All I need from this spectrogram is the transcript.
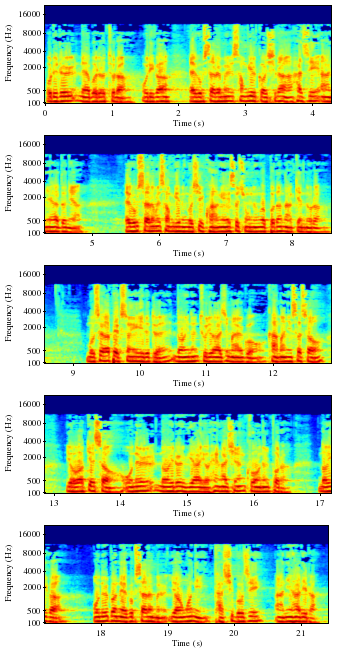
우리를 내버려 두라. 우리가 애굽 사람을 섬길 것이라 하지 아니하더냐? 애굽 사람을 섬기는 것이 광야에서 죽는 것보다 낫겠노라. 모세가 백성에게 이르되 너희는 두려워하지 말고 가만히 서서 여호와께서 오늘 너희를 위하여 행하시는 구원을 보라. 너희가 오늘 본 애굽 사람을 영원히 다시 보지 아니하리라.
